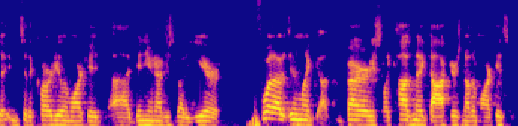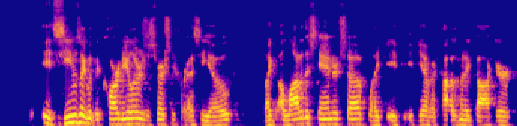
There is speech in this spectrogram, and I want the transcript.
into the car dealer market. Uh, I've been here now just about a year. Before that, I was doing like uh, various like cosmetic doctors and other markets. It seems like with the car dealers, especially for SEO, like a lot of the standard stuff, like if, if you have a cosmetic doctor,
